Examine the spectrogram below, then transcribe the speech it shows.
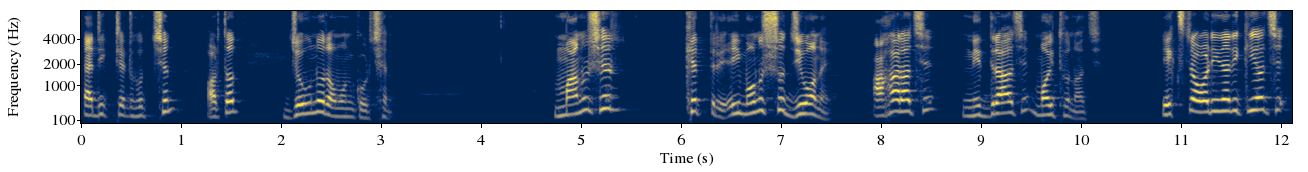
অ্যাডিক্টেড হচ্ছেন, অর্থাৎ যৌন রমণ করছেন। মানুষের ক্ষেত্রে, এই মনুষ্য জীবনে আহার আছে, নিদ্রা আছে, মৈথুন আছে। এক্সট্রা অর্ডিনারি কী আছে?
